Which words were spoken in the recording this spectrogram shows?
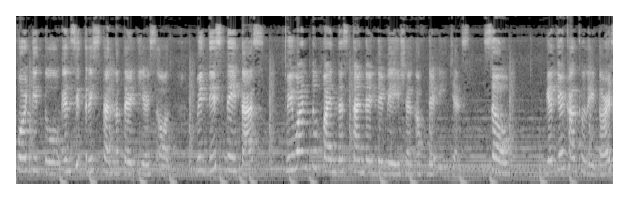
42, and si Tristan na 30 years old. With these data, we want to find the standard deviation of their ages. So, get your calculators.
